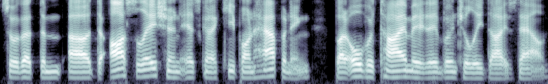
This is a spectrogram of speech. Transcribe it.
so that the, uh, the oscillation is going to keep on happening, but over time it eventually dies down.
